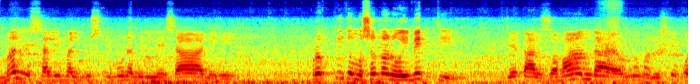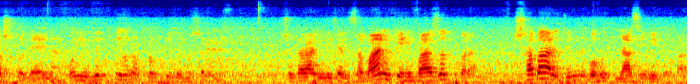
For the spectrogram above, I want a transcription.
মান সালিম আল মুসলিমুনা মিন লিসানিহি। প্রকৃত মুসলমান ওই ব্যক্তি যে তার জবান দ্বারা অন্য মানুষকে কষ্ট দেয় না। ওই ব্যক্তি হলো প্রকৃত মুসলমান। সুতরাং নিজের জবানকে হেফাজত করা সবার জন্য বহুত লাজিমি ব্যাপার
